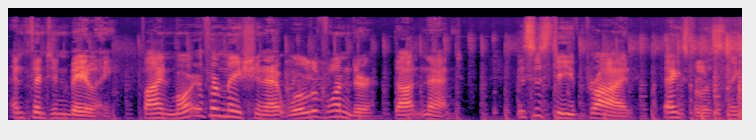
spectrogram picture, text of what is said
and Fenton Bailey. Find more information at worldofwonder.net. This is Steve Pride. Thanks for listening.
